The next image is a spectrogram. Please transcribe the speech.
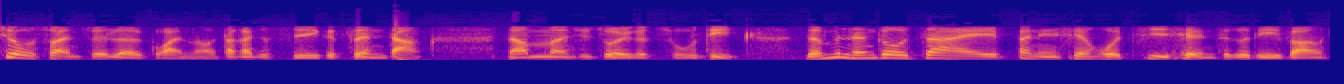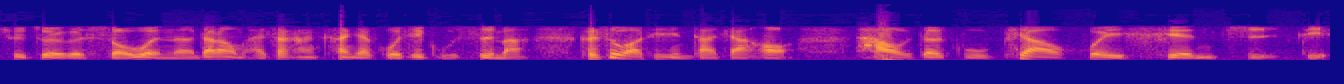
就算最乐观哦，大概就是一个震荡。然后慢慢去做一个筑底，能不能够在半年线或季线这个地方去做一个守稳呢？当然，我们还是要看看一下国际股市嘛。可是我要提醒大家哈，好的股票会先止跌。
